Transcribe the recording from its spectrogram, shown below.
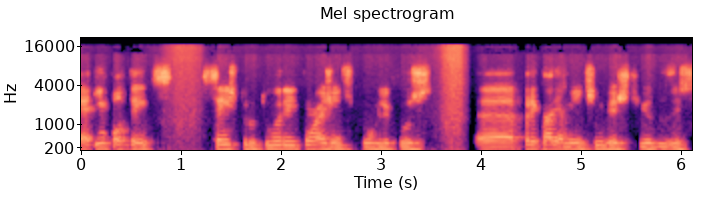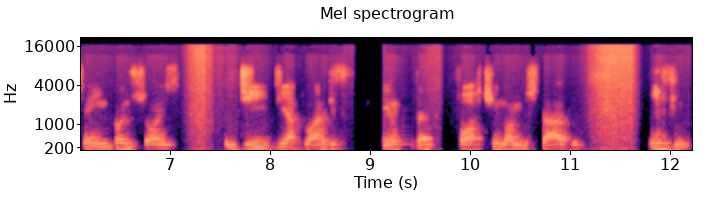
é, impotentes, sem estrutura e com agentes públicos uh, precariamente investidos e sem condições de, de atuar de forma forte em nome do Estado enfim.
